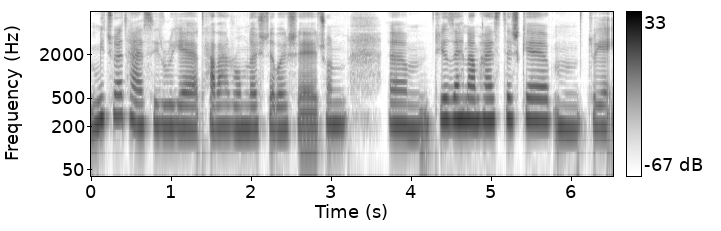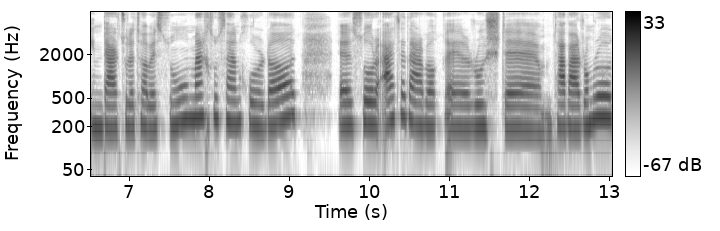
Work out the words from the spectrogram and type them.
می‌تونه تاثیر روی تورم داشته باشه؟ چون توی ذهنم هستش که توی این در طول تابستون مخصوصا خورداد سرعت در واقع رشد تورم رو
